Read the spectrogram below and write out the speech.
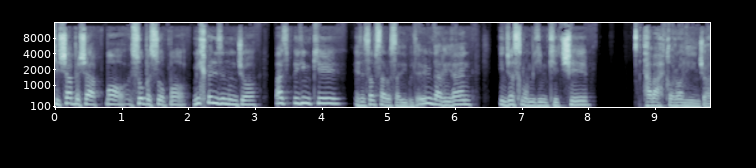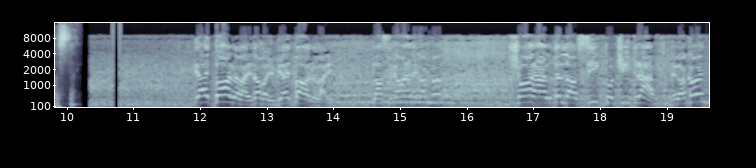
که شب به شب ما صبح به صبح ما میخ بریزیم اونجا بعد بگیم که اعتصاب سراسری بوده. ببین دقیقا اینجاست که ما میگیم که چه تبهکارانی اینجا هستن. بیاید بار ببرید آقایون بیاید بار ببرید. لاستیک من نگاه کن. چهار حلقه لاستیک پکید رفت. نگاه کن.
